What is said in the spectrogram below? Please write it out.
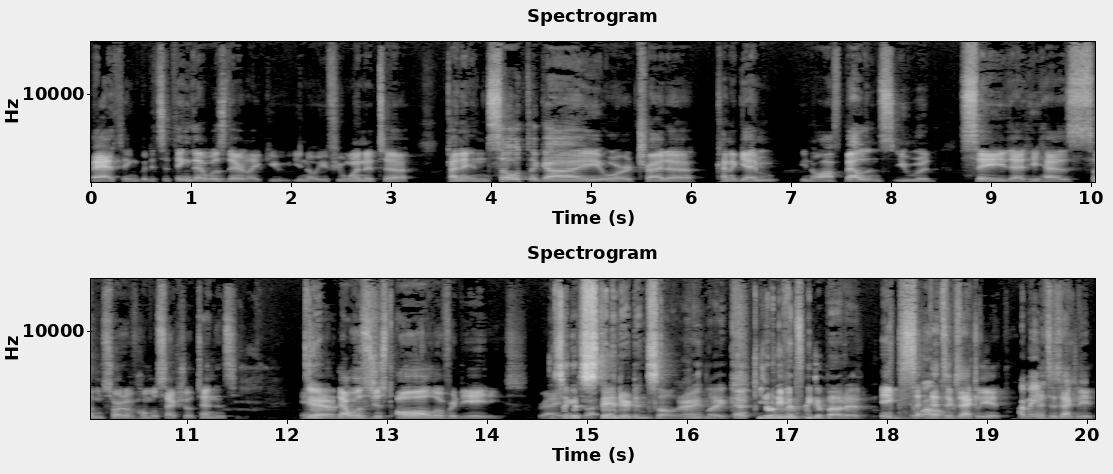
bad thing, but it's a thing that was there. Like you you know, if you wanted to kind of insult a guy or try to kind of get him you know off balance, you would say that he has some sort of homosexual tendency. And Yeah. that was just all over the eighties, right? It's like a So I- standard insult, right? Like Uh, you don't even think about it. Exactly. Well, that's exactly it. I mean, That's exactly it.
